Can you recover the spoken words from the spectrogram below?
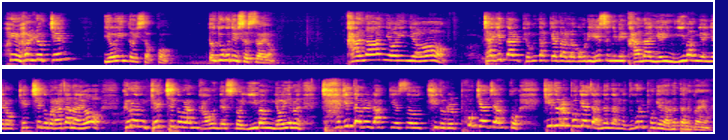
혈- 혈육진 여인도 있었고 또 누구도 있었어요? 가나안 여인이요. 자기 딸 병낫게 해달라고 우리 예수님이 가나안 여인 이방 여인이라고 개취급을 하잖아요. 그런 개취급을 한 가운데서도 이방 여인은 자기 딸을 낳기 위해서 기도를 포기하지 않고 기도를 포기하지 않는다는 거 누구를 포기하지 않았다는 거예요?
